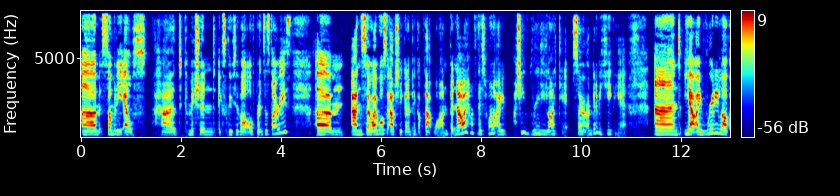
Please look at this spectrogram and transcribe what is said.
um, somebody else had commissioned exclusive art of Princess Diaries. Um, and so I was actually going to pick up that one. But now I have this one. I actually really like it. So I'm going to be keeping it. And yeah, I really love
